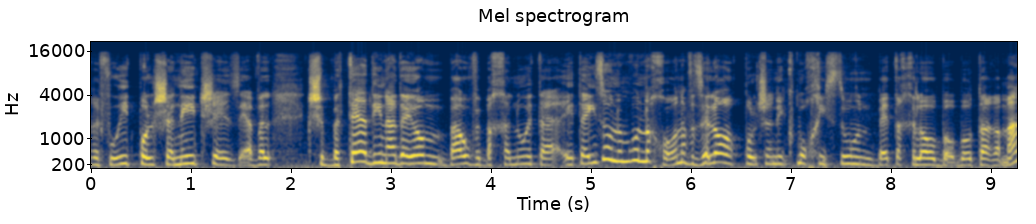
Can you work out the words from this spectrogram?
רפואית פולשנית שזה, אבל כשבתי הדין עד היום באו ובחנו את, ה, את האיזון, אמרו, נכון, אבל זה לא פולשני כמו חיסון, בטח לא בא, באותה רמה,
